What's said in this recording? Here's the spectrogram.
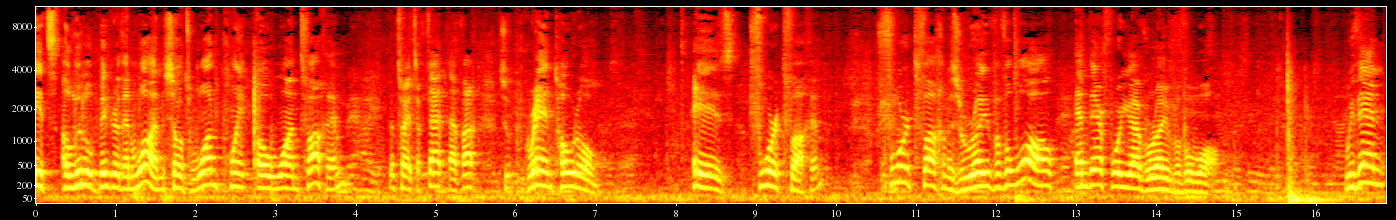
it's a little bigger than one, so it's 1.01 tfachim. That's why it's a fat tefach. So grand total is four tfachim. Four tfachim is roiv of a wall, and therefore you have roiv of a wall. We then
